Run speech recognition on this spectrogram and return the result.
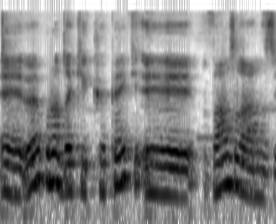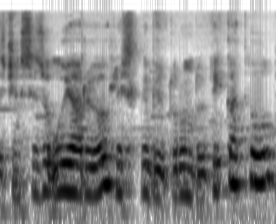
Ee, ve buradaki köpek e, bazılarınız için sizi uyarıyor. Riskli bir durumdur. Dikkatli ol.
